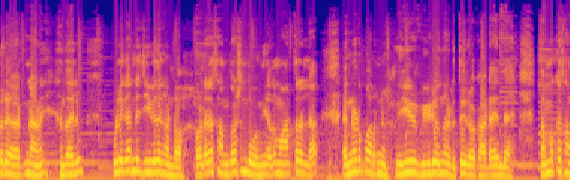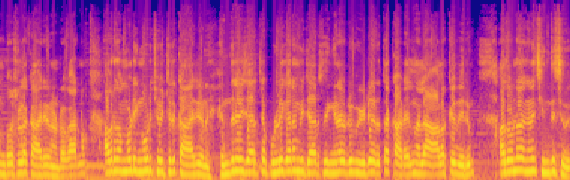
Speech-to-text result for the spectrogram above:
ഒരു ഏട്ടനാണ്. എന്തായാലും പുള്ളിക്കാരന്റെ ജീവിതം കണ്ടോ? വളരെ സന്തോഷം തോന്നി. അത് മാത്രമല്ല എന്നോട് പറഞ്ഞു ഈ വീഡിയോ ഒന്ന് എടുത്തു തരുമോ കടേന്റെ? നമുക്ക് സന്തോഷമുള്ള കാര്യമാണ് കേട്ടോ കാരണം അവർ നമ്മോട് ഇങ്ങോട്ട് ചോദിച്ചൊരു കാര്യമാണ്. എന്തിനു വിചാരിച്ചാൽ പുള്ളിക്കാരൻ വിചാരിച്ചു ഇങ്ങനെ ഒരു വീഡിയോ എടുത്ത കടയിൽ നല്ല ആളൊക്കെ വരും? അതുകൊണ്ട് അങ്ങനെ ചിന്തിച്ചത്.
